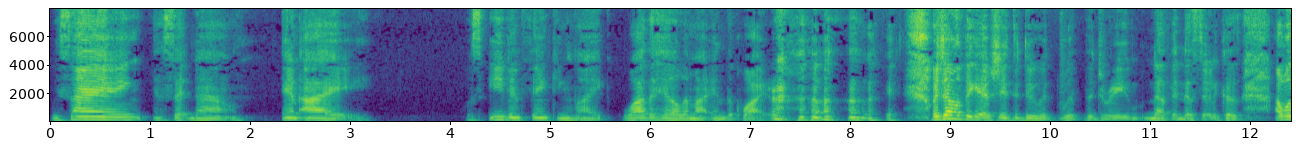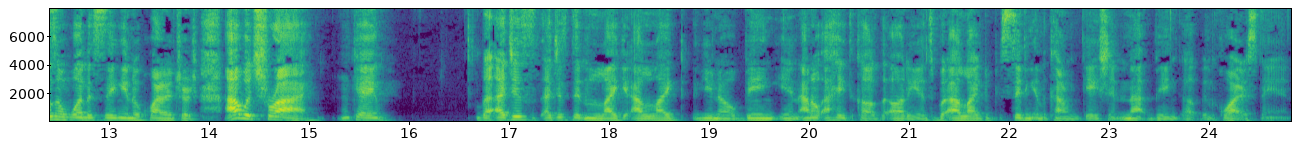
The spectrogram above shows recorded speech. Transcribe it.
We sang and sat down. And I was even thinking like, why the hell am I in the choir? Which I don't think I have shit to do with, with the dream. Nothing necessarily. Because I wasn't one to sing in a choir in church. I would try. Okay. But I just, I just didn't like it. I liked, you know, being in, I don't, I hate to call it the audience, but I liked sitting in the congregation, not being up in the choir stand.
